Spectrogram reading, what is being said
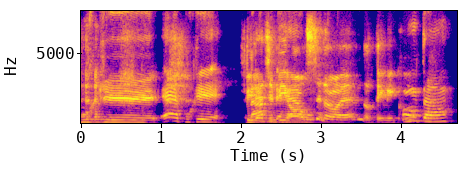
Porque. É, porque. Filha de Beyoncé, real... não é? Não tem nem como. Então.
